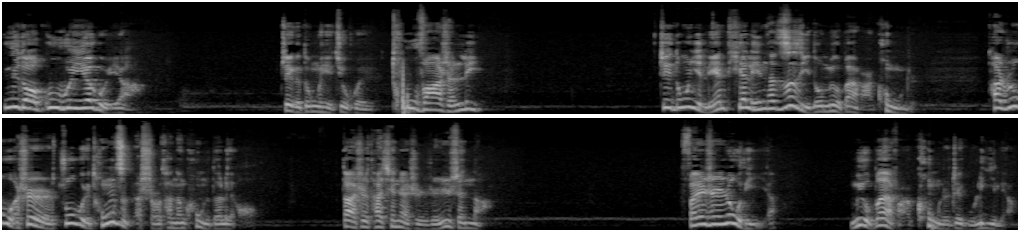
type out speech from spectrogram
遇到孤魂野鬼呀，这个东西就会突发神力。这东西连天林他自己都没有办法控制。他如果是捉鬼童子的时候，他能控制得了，但是他现在是人身呐。翻身肉体呀，没有办法控制这股力量。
